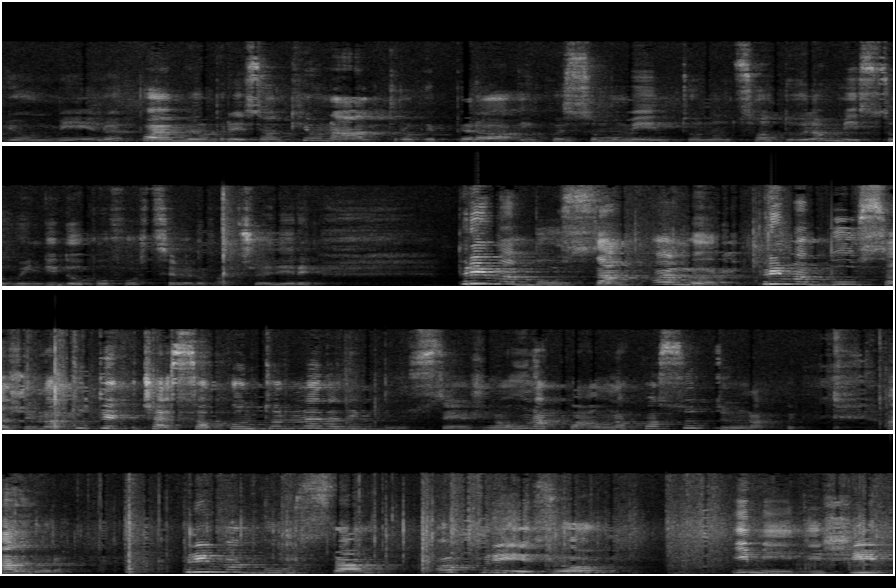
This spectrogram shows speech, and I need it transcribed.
più o meno e poi abbiamo preso anche un altro che però in questo momento non so dove l'ho messo quindi dopo forse ve lo faccio vedere. Prima busta. Allora prima busta ce l'ho tutte cioè sto contornata di buste. Ce n'ho una qua una qua sotto e una qui. Allora prima busta ho preso i mitici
